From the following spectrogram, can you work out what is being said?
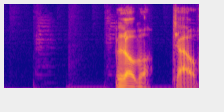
Lobo, chao.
